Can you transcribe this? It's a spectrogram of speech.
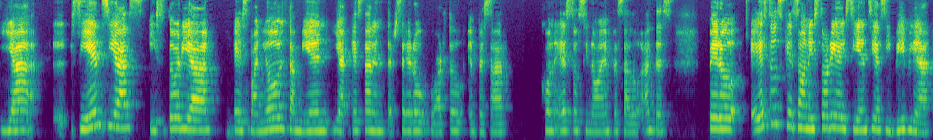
Ya ciencias, historia, español también, ya que están en tercero o cuarto, empezar con esto si no ha empezado antes. Pero estos que son historia y ciencias y Biblia,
